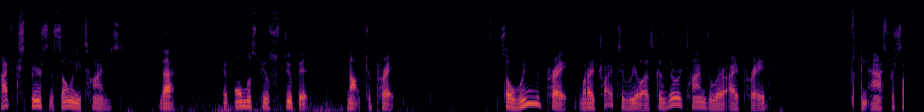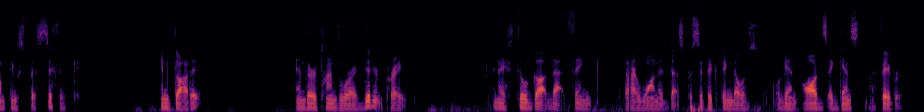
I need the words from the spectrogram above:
I've experienced it so many times that it almost feels stupid not to pray. So when you pray, what I try to realize, because there were times where I prayed and asked for something specific and got it. And there are times where I didn't pray and I still got that thing that I wanted, that specific thing that was, again, odds against my favor.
